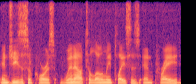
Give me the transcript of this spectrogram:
And Jesus, of course, went out to lonely places and prayed.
